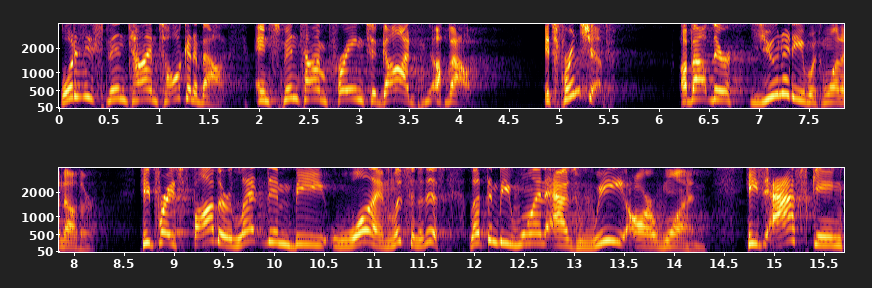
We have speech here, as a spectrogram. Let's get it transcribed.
What does he spend time talking about? And spend time praying to God about. It's friendship, about their unity with one another. He prays, Father, let them be one. Listen to this. Let them be one as we are one. He's asking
